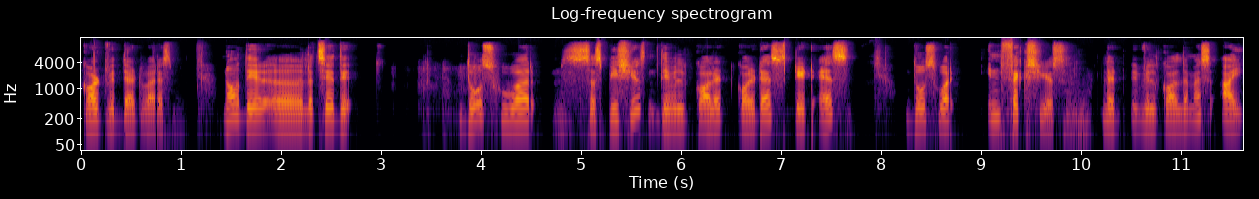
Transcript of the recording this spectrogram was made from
caught with that virus. Now there uh, let's say they, those who are suspicious they will call it call it as state s. Those who are infectious let we'll call them as i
